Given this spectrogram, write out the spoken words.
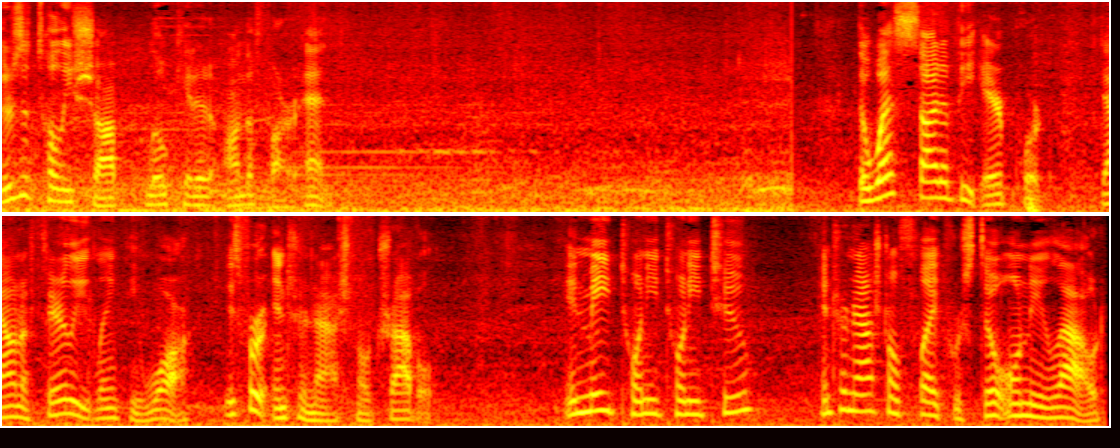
There's a Tully shop located on the far end. The west side of the airport, down a fairly lengthy walk, is for international travel. In May 2022, international flights were still only allowed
